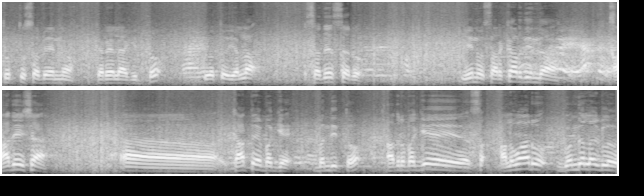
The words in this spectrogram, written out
ತುರ್ತು ಸಭೆಯನ್ನು ಕರೆಯಲಾಗಿತ್ತು. ಇವತ್ತು ಎಲ್ಲ ಸದಸ್ಯರು ಏನು ಸರ್ಕಾರದಿಂದ ಆದೇಶ ಖಾತೆ ಬಗ್ಗೆ ಬಂದಿತ್ತು. ಅದರ ಬಗ್ಗೆ ಹಲವಾರು ಗೊಂದಲಗಳು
